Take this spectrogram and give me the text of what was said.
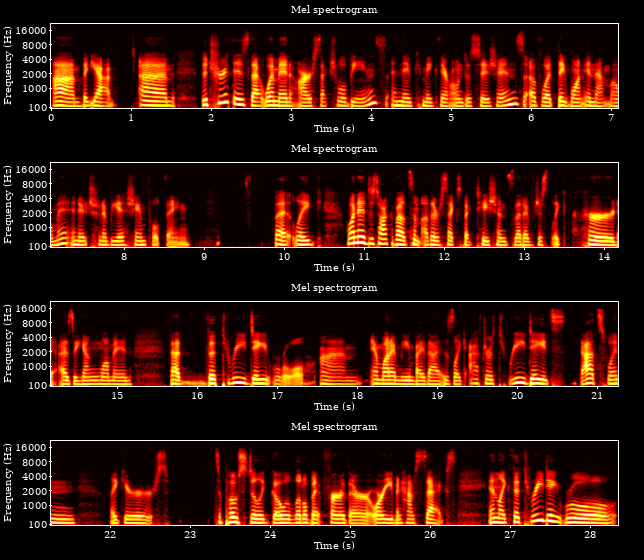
Um, but yeah, um, the truth is that women are sexual beings and they can make their own decisions of what they want in that moment, and it shouldn't be a shameful thing but like I wanted to talk about some other sex expectations that I've just like heard as a young woman that the three date rule. Um, and what I mean by that is like after three dates, that's when like you're supposed to like go a little bit further or even have sex. And like the three date rule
